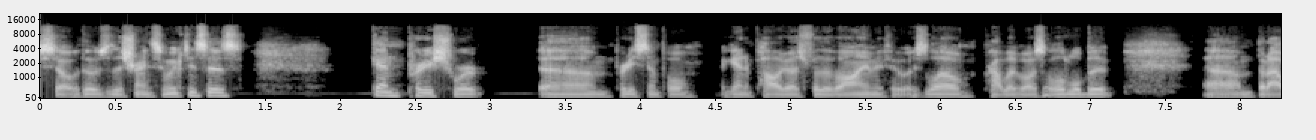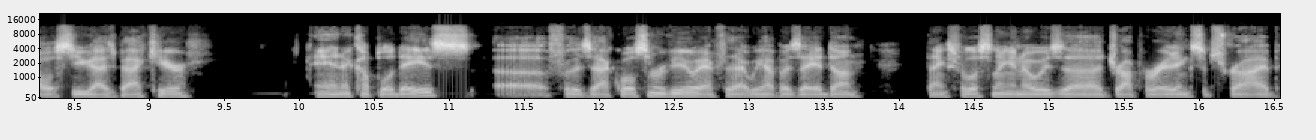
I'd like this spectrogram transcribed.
so those are the strengths and weaknesses. Again, pretty short, um, pretty simple. Again, apologize for the volume if it was low. Probably was a little bit, um, but I will see you guys back here in a couple of days uh, for the Zach Wilson review. After that, we have Isaiah Dunn. Thanks for listening, and always uh, drop a rating, subscribe,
